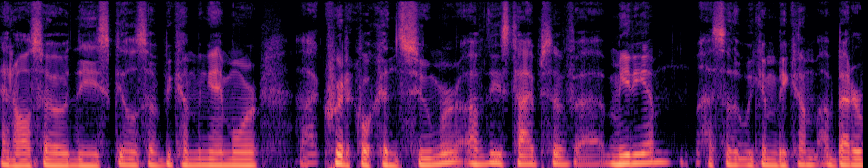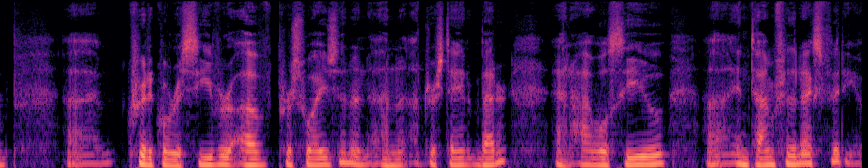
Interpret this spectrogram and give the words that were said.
and also the skills of becoming a more uh, critical consumer of these types of uh, medium uh, so that we can become a better uh, critical receiver of persuasion and, and, understand it better. And I will see you in time for the next video.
